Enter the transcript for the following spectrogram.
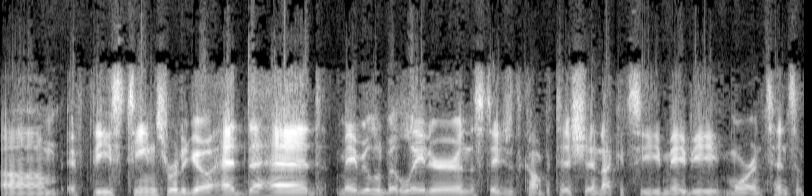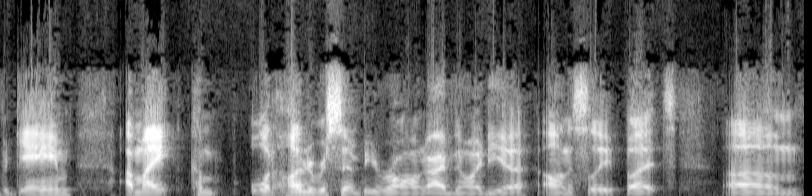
Um, if these teams were to go head to head, maybe a little bit later in the stage of the competition, I could see maybe more intense of a game. I might com- 100% be wrong. I have no idea, honestly, but um,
